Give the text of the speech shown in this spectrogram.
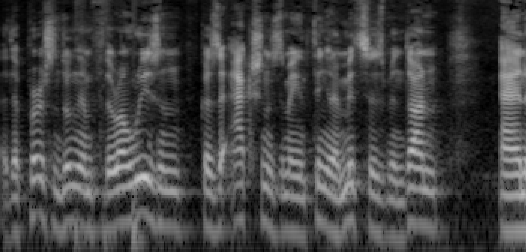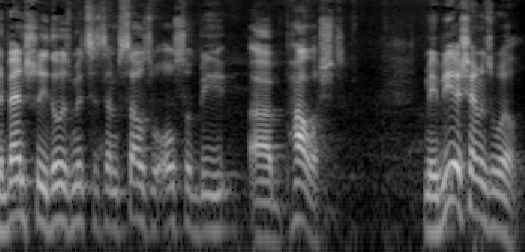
that the person doing them for the wrong reason, because the action is the main thing, and a mitzvah has been done, and eventually those mitzvahs themselves will also be uh, polished. Maybe Hashem's will.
